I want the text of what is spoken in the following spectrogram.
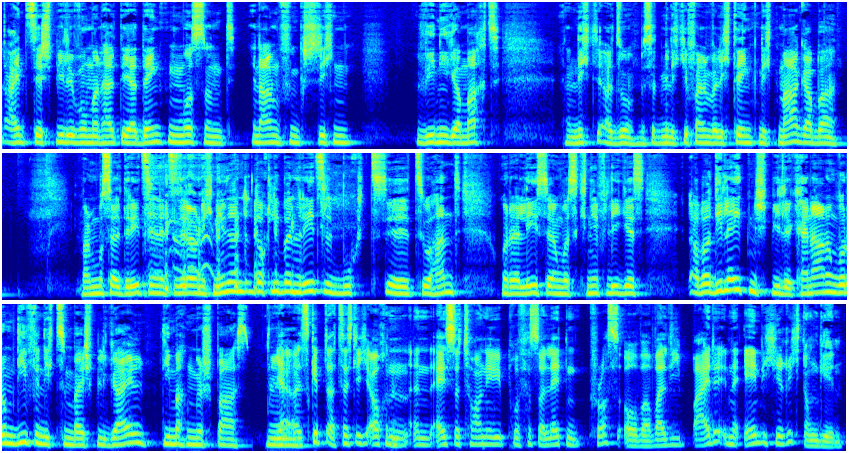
eins der Spiele, wo man halt eher denken muss und in Anführungsstrichen weniger macht. Nicht, also, das hat mir nicht gefallen, weil ich denke nicht mag, aber man muss halt Rätseln etc. und ich nehme dann doch lieber ein Rätselbuch äh, zur Hand oder lese irgendwas Kniffliges. Aber die Layton-Spiele, keine Ahnung warum, die finde ich zum Beispiel geil. Die machen mir Spaß. Ja, ja es gibt tatsächlich auch ein, ein Ace Attorney Professor Layton Crossover, weil die beide in eine ähnliche Richtung gehen.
